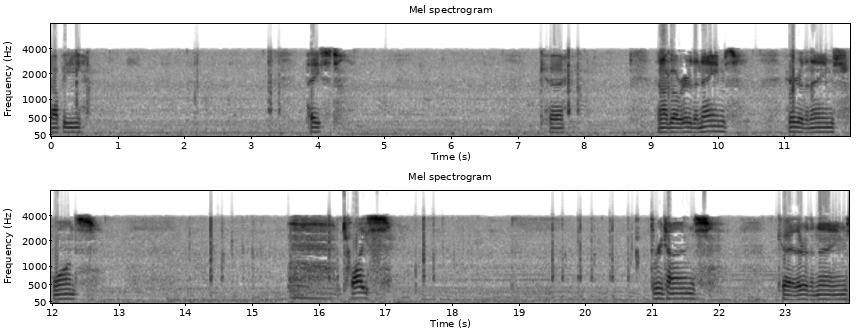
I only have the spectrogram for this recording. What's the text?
Copy. Paste. Okay. And I'll go over here to the names. Here are the names. Once. Twice. Three times. Okay, there are the names.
